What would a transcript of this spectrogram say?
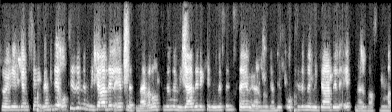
söyleyebileceğim şey ve bir de otizmle mücadele etmesinler. Ben otizmle mücadele kelimesini sevmiyorum hocam. Biz otizmle mücadele etmiyoruz aslında.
